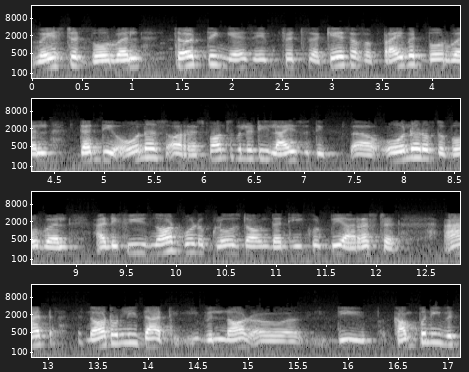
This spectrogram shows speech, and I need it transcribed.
wasted borewell. Third thing is if it's a case of a private borewell, then the onus or responsibility lies with the uh, owner of the borewell. And if he is not going to close down, then he could be arrested and not only that will not uh, the company which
